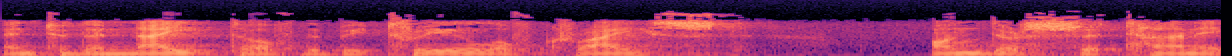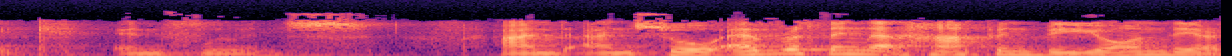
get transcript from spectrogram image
into the night of the betrayal of Christ under satanic influence. And, and so everything that happened beyond there,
